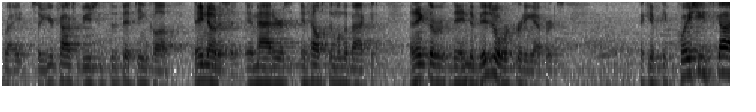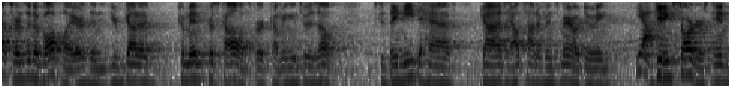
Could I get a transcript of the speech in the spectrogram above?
right? So your contributions to the 15 club, they notice it. It matters. It helps them on the back end. I think the the individual recruiting efforts, like if, if Quay'Sheed Scott turns into a ball player, then you've got to commend Chris Collins for coming into his own because they need to have guys outside of Vince Marrow doing Yeah. getting starters. And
